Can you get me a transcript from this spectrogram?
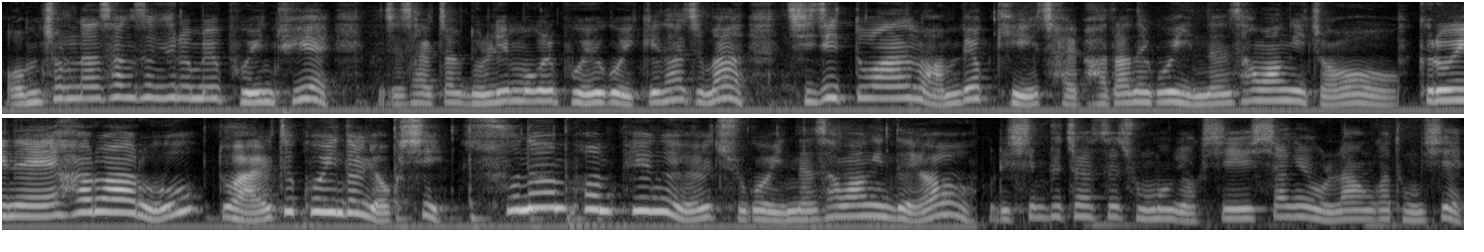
엄청난 상승 흐름을 보인 뒤에 이제 살짝 눌림목을 보이고 있긴 하지만 지지 또한 완벽히 잘 받아내고 있는 상황이죠. 그로 인해 하루하루 또 알트코인들 역시 순환 펌핑을 주고 있는 상황인데요. 우리 심퓨처스 종목 역시 시장에 올라온과 동시에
